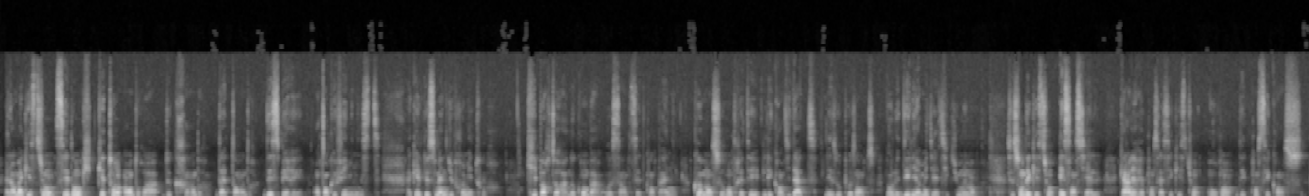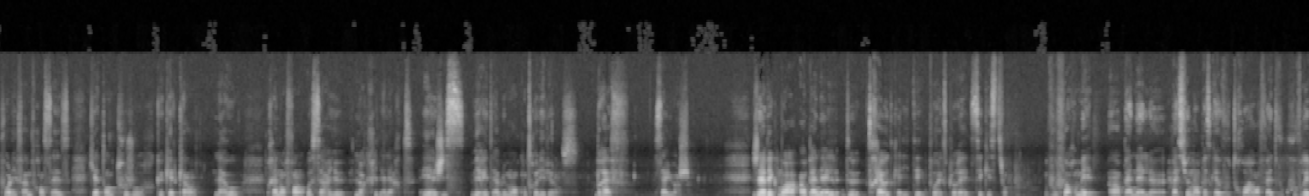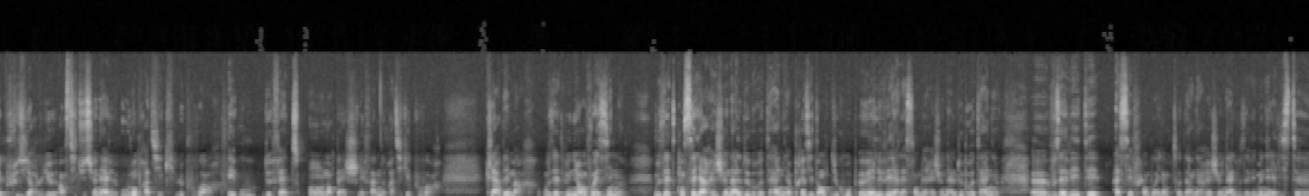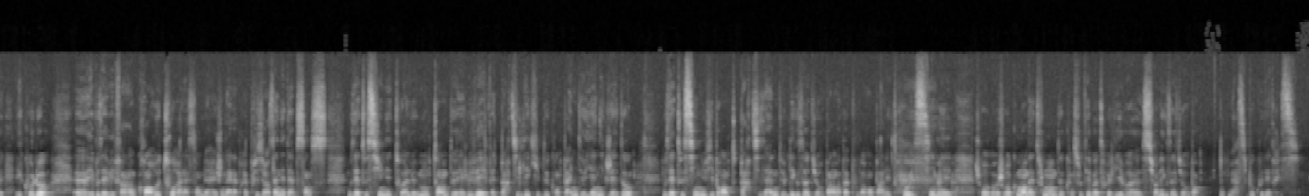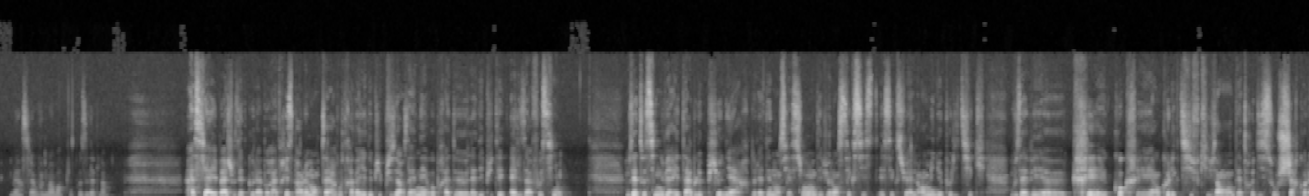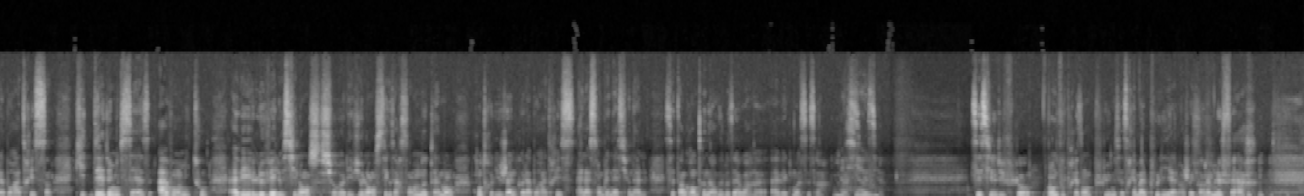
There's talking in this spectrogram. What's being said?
Alors ma question, c'est donc, qu'est-on en droit de craindre, d'attendre, d'espérer, en tant que féministe, à quelques semaines du premier tour? Qui portera nos combats au sein de cette campagne? Comment seront traitées les candidates, les opposantes, dans le délire médiatique du moment? Ce sont des questions essentielles, car les réponses à ces questions auront des conséquences pour les femmes françaises qui attendent toujours que quelqu'un, là-haut, prenne enfin au sérieux leurs cris d'alerte et agisse véritablement contre les violences. Bref, ça urge. J'ai avec moi un panel de très haute qualité pour explorer ces questions vous formez un panel euh, passionnant parce qu'à vous trois, en fait, vous couvrez plusieurs lieux institutionnels où l'on pratique le pouvoir et où, de fait, on empêche les femmes de pratiquer le pouvoir. Claire Desmar, vous êtes venue en voisine. Vous êtes conseillère régionale de Bretagne, présidente du groupe ELV à l'Assemblée régionale de Bretagne. Euh, vous avez été assez flamboyante aux dernières régionales. Vous avez mené la liste euh, écolo euh, et vous avez fait un grand retour à l'Assemblée régionale après plusieurs années d'absence. Vous êtes aussi une étoile montante de LV, faites partie de l'équipe de campagne de Yannick Jadot. Vous êtes aussi une vibrante partisane de l'exode urbain. On ne va pas pouvoir en parler trop ici, mais je, je recommande à tout le monde de consulter votre livre sur l'exode urbain. Donc merci beaucoup d'être ici. Merci à vous de m'avoir proposé d'être là. Asia Ebache, vous êtes collaboratrice parlementaire. Vous travaillez depuis plusieurs années auprès de la députée Elsa Fossillon. Vous êtes aussi une véritable pionnière de la dénonciation des violences sexistes et sexuelles en milieu politique. Vous avez euh, créé, co-créé un collectif qui vient d'être dissous, chère collaboratrice, qui dès 2016, avant MeToo, avait levé le silence sur les violences s'exerçant notamment contre les jeunes collaboratrices à l'Assemblée nationale. C'est un grand honneur de vous avoir euh, avec moi ce soir. Merci, à vous. Cécile Duflo, on ne vous présente plus, mais ça serait mal poli, alors je vais quand même le faire.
